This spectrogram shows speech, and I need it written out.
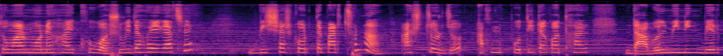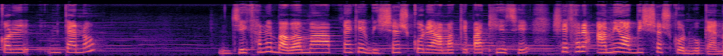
তোমার মনে হয় খুব অসুবিধা হয়ে গেছে? বিশ্বাস করতে পারছ না? আশ্চর্য, আপনি প্রতিটা কথার ডাবল মিনিং বের করেন কেন? যেখানে বাবা মা আপনাকে বিশ্বাস করে আমাকে পাঠিয়েছে, সেখানে আমি অবিশ্বাস করব কেন?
